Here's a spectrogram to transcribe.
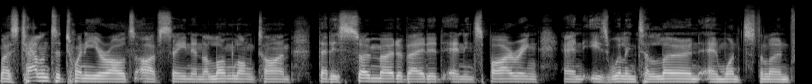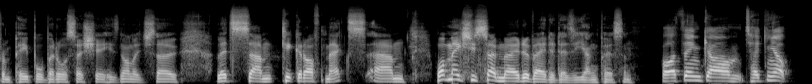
most talented 20 year olds I've seen in a long, long time that is so motivated and inspiring and is willing to learn and wants to learn from people, but also share his knowledge. So let's um, kick it off, Max. Um, what makes you so motivated as a young person? Well, I think um, taking up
